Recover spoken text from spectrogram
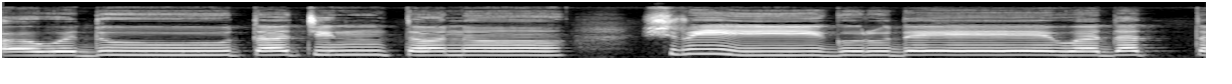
अवधूत चिंतन. श्री गुरुदेव दत्त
